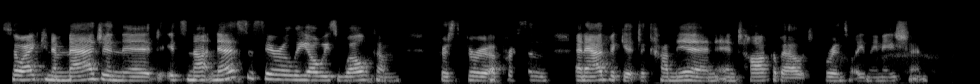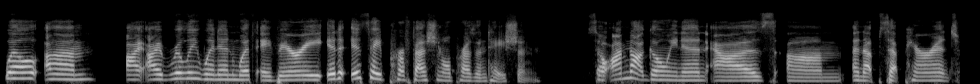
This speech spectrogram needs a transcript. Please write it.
so I can imagine that it's not necessarily always welcome for, for a person, an advocate, to come in and talk about parental alienation. Well, um, I, I really went in with a very, it, it's a professional presentation. So I'm not going in as um, an upset parent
